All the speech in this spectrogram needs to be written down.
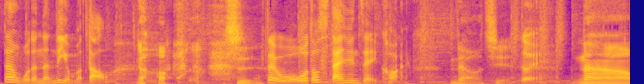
但我的能力有没有到？是对我我都是担心这一块。了解。对，那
